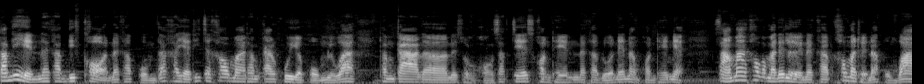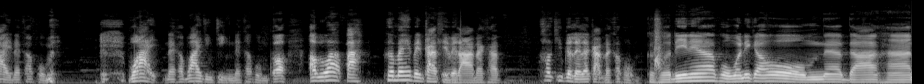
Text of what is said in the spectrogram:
ตามที่เห็นนะครับ Discord นะครับผมถ้าใครอยากที่จะเข้ามาทำการคุยกับผม หรือว่าทำการในส่วนของ suggest content นะครับหรือว่าแนะนำคอนเทนต์เนี่ยสามารถเข้ามาได้เลยนะครับเข้ามาเถอะนะผมไหว้นะครับผม ไหว้นะครับไหว้จริงๆนะครับผมก็เอาเป็นว่าปะเพื่อไม่ให้เป็นการเสียเวลานะครับเข้าคลิปกันเลยแล้วกันนะครับผมก็สวัสดีนะครับผมวันนี้ครับผมนะดาร์ฮาน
